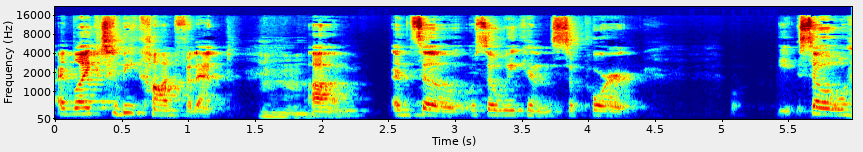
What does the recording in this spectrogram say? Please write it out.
I'd like to be confident Mhm. um, and so so we can support so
